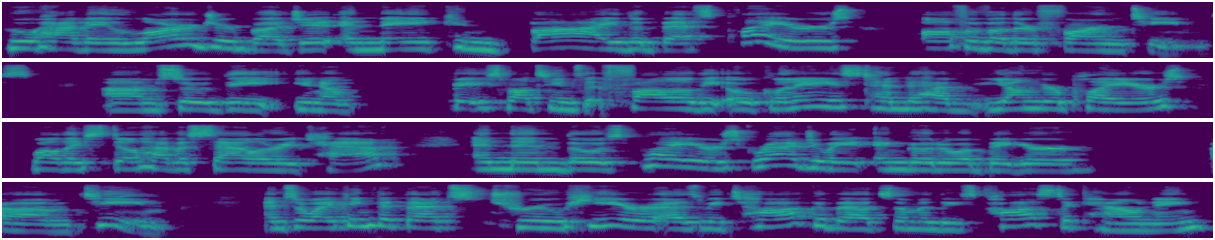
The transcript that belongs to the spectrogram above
who have a larger budget and they can buy the best players off of other farm teams. Um, so the, you know, baseball teams that follow the Oakland A's tend to have younger players while they still have a salary cap. And then those players graduate and go to a bigger um, team. And so I think that that's true here as we talk about some of these cost accounting.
